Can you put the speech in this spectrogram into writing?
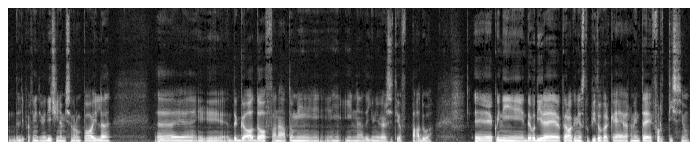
del, Dipartimento di Medicina mi sembra un po' il eh, The God of Anatomy in the University of Padua. quindi devo dire però che mi ha stupito perché è veramente fortissimo.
